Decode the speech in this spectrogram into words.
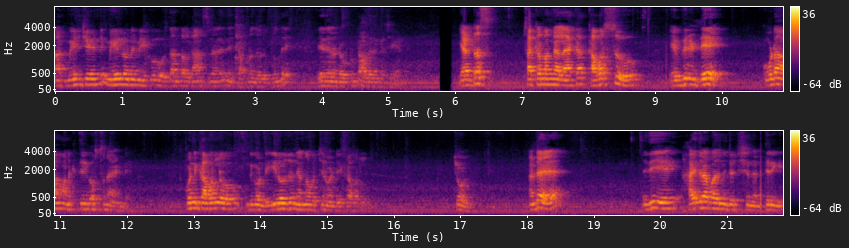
నాకు మెయిల్ చేయండి. మెయిల్లోనే మీకు దాని తల ఆన్సర్ అనేది నేను చెప్పడం జరుగుతుంది. ఏదైనా డౌట్ ఉంటే ఆ విధంగా చేయండి. అడ్రస్ సక్రమంగా లేక కవర్స్ ఎవ్రీ డే కూడా మనకి తిరిగి వస్తున్నాయండి. కొన్ని కవర్లు ఇదిగోండి ఈరోజు నిన్న వచ్చినవండి ఈ కవర్లు. చూడండి. అంటే ఇది హైదరాబాద్ నుంచి వచ్చిందండి తిరిగి.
